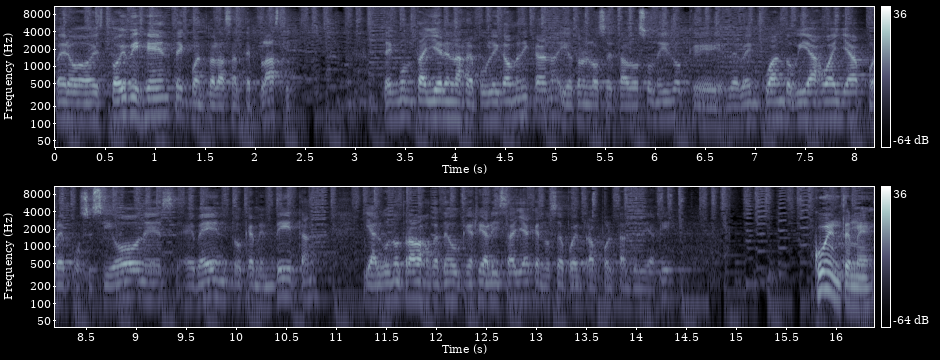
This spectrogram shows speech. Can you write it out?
pero estoy vigente en cuanto a las artes plásticas. Tengo un taller en la República Dominicana y otro en los Estados Unidos que de vez en cuando viajo allá por exposiciones, eventos que me invitan y algunos trabajos que tengo que realizar allá que no se pueden transportar desde aquí. Cuénteme,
